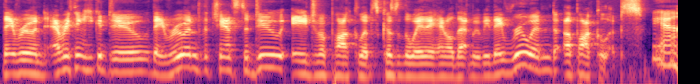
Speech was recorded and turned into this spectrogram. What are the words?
They ruined everything he could do. They ruined the chance to do Age of Apocalypse because of the way they handled that movie. They ruined Apocalypse. Yeah.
